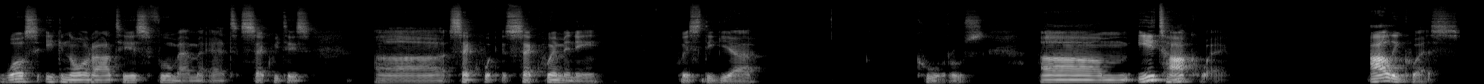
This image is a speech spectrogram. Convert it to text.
vos ignoratis fumem et sequitis uh, sequ sequimini questigia curus. Um, itaque aliques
